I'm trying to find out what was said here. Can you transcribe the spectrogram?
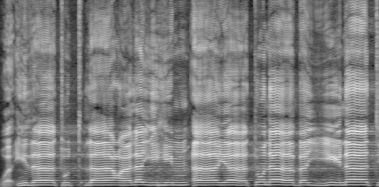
وإذا تتلى عليهم آياتنا بينات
